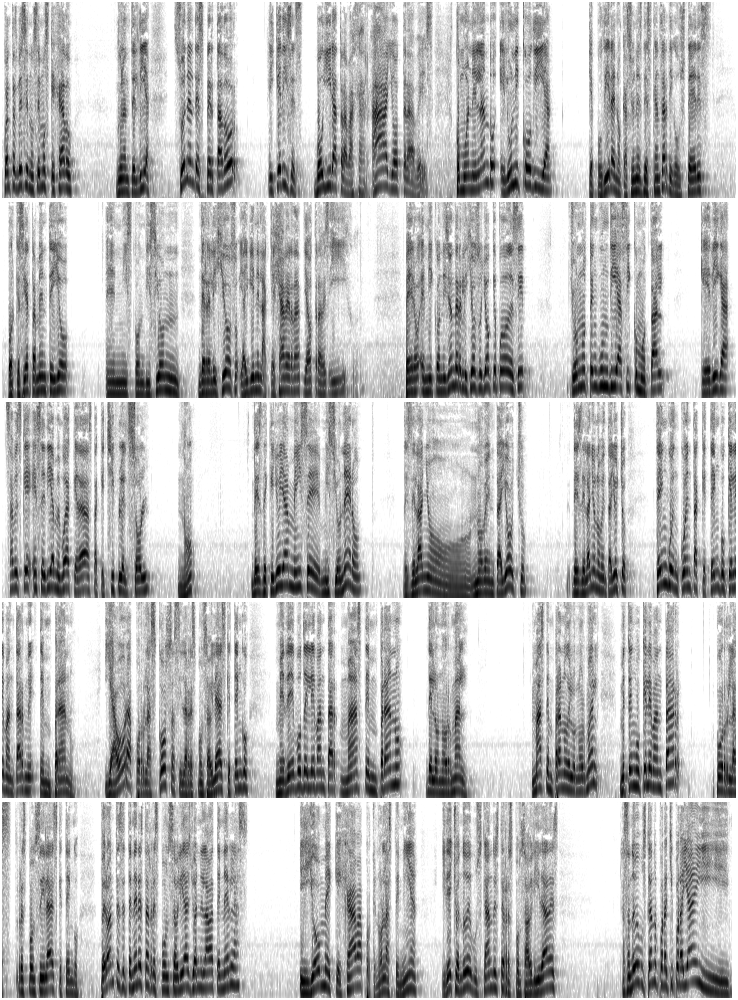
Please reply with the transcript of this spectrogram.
cuántas veces nos hemos quejado durante el día. Suena el despertador y ¿qué dices? Voy a ir a trabajar. Ay, otra vez. Como anhelando el único día que pudiera en ocasiones descansar. Digo, ustedes porque ciertamente yo, en mis condición de religioso, y ahí viene la queja, ¿verdad? Ya otra vez, hijo. Pero en mi condición de religioso, ¿yo qué puedo decir? Yo no tengo un día así como tal que diga, ¿sabes qué? Ese día me voy a quedar hasta que chifle el sol. No. Desde que yo ya me hice misionero, desde el año 98, desde el año 98, tengo en cuenta que tengo que levantarme temprano. Y ahora por las cosas y las responsabilidades que tengo, me debo de levantar más temprano de lo normal. Más temprano de lo normal. Me tengo que levantar por las responsabilidades que tengo. Pero antes de tener estas responsabilidades yo anhelaba tenerlas. Y yo me quejaba porque no las tenía. Y de hecho anduve buscando estas responsabilidades las anduve buscando por aquí por allá y,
